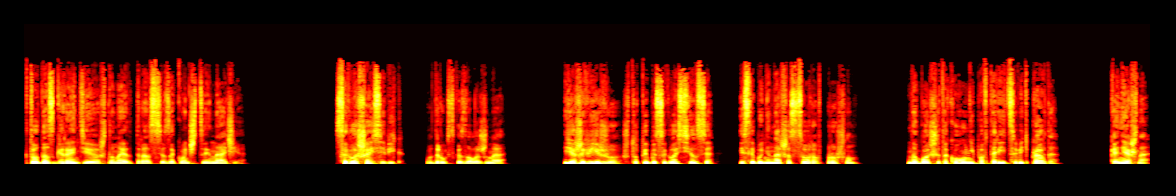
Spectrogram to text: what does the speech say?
Кто даст гарантию, что на этот раз все закончится иначе?» «Соглашайся, Вик», — вдруг сказала жена. Я же вижу, что ты бы согласился, если бы не наша ссора в прошлом. Но больше такого не повторится, ведь правда? Конечно.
